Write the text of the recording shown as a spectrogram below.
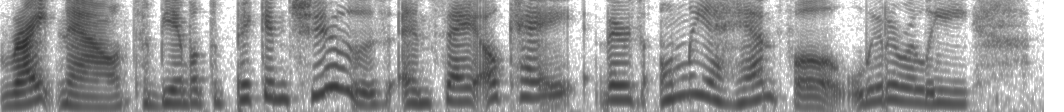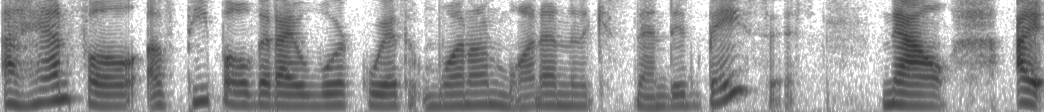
right now to be able to pick and choose and say, okay, there's only a handful, literally a handful of people that I work with one on one on an extended basis. Now, I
